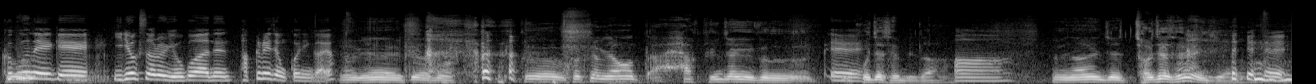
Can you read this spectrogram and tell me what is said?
그분에게 그, 네. 이력서를 요구하는 박근혜 정권인가요? 어, 예, 그, 뭐, 그, 국장장은 딱 굉장히 그, 예. 고자세입니다. 아. 나는 이제 저재생이죠. 네.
